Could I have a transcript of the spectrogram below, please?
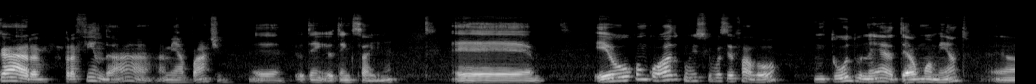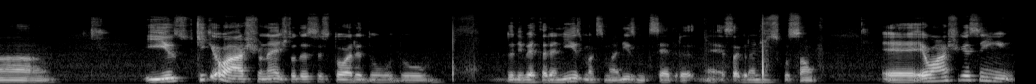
Cara, para findar a minha parte, é, eu, tenho, eu tenho que sair, né? É, eu concordo com isso que você falou, em tudo, né, até o momento. É, e o que, que eu acho, né, de toda essa história do, do, do libertarianismo, maximalismo, etc., né, essa grande discussão. É, eu acho que, assim,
